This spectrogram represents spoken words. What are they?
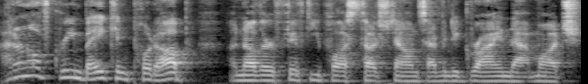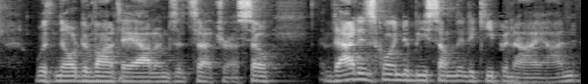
I don't know if Green Bay can put up another 50 plus touchdowns having to grind that much with no Davante Adams, etc. So that is going to be something to keep an eye on.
